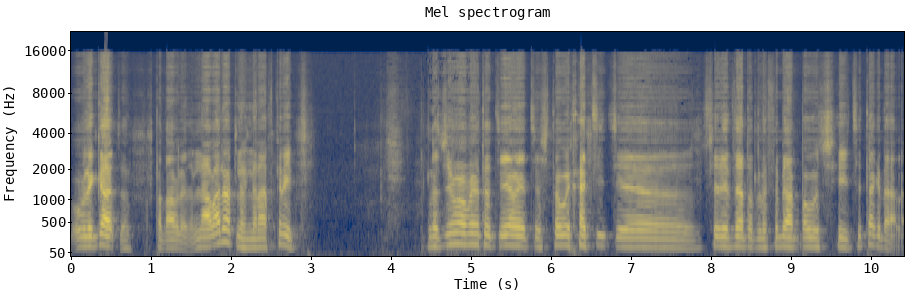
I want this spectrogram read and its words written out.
увлекайтесь подавлением. Наоборот, нужно раскрыть. Для чего вы это делаете, что вы хотите через это для себя получить и так далее.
